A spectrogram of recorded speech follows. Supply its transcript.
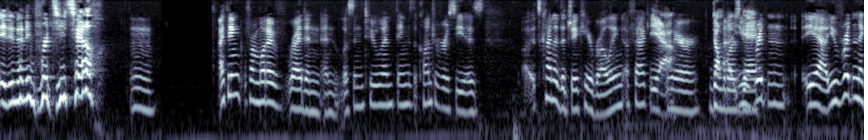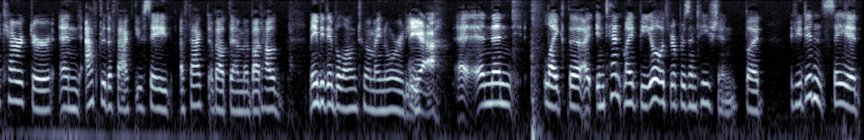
it in any more detail? I think from what I've read and, and listened to and things, the controversy is uh, it's kind of the J.K. Rowling effect. Yeah. where Dumbledore's you've gay. written yeah you've written a character and after the fact you say a fact about them about how maybe they belong to a minority yeah. And then like the uh, intent might be oh it's representation but if you didn't say it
